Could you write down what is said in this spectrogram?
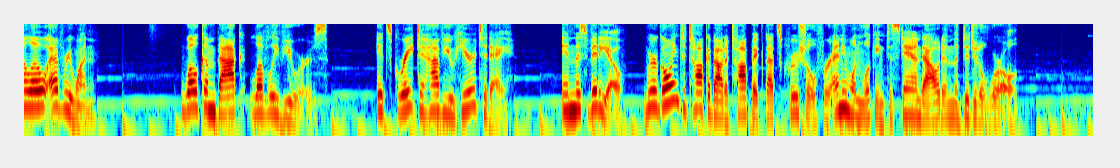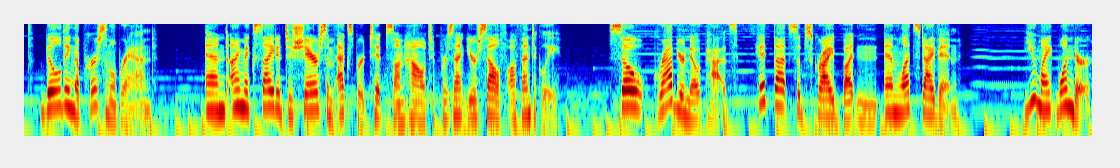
Hello everyone. Welcome back, lovely viewers. It's great to have you here today. In this video, we're going to talk about a topic that's crucial for anyone looking to stand out in the digital world. Building a personal brand. And I'm excited to share some expert tips on how to present yourself authentically. So, grab your notepads, hit that subscribe button, and let's dive in. You might wonder,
